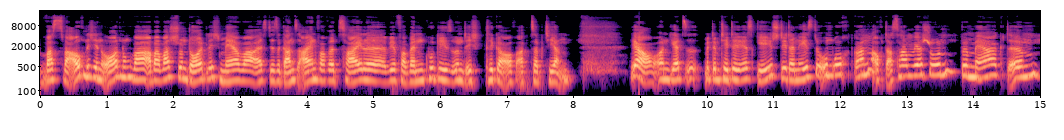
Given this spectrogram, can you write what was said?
was zwar auch nicht in Ordnung war, aber was schon deutlich mehr war als diese ganz einfache Zeile, wir verwenden Cookies und ich klicke auf Akzeptieren. Ja, und jetzt mit dem TTSG steht der nächste Umbruch dran. Auch das haben wir schon bemerkt. Ähm,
